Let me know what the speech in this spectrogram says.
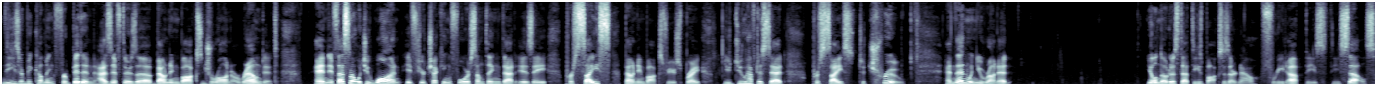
these are becoming forbidden as if there's a bounding box drawn around it. And if that's not what you want, if you're checking for something that is a precise bounding box for your sprite, you do have to set precise to true. And then when you run it, you'll notice that these boxes are now freed up, these, these cells.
